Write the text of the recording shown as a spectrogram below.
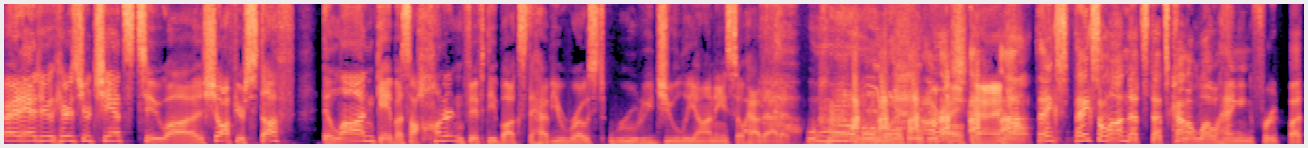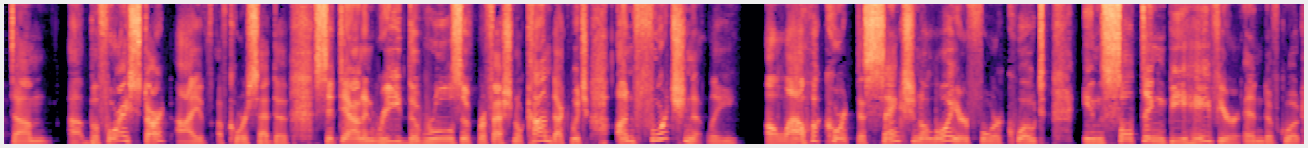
All right, Andrew, here's your chance to uh, show off your stuff. Ilan gave us 150 bucks to have you roast Rudy Giuliani, so have at it. Ooh. All right. Okay. Well, thanks, thanks, Alon. That's that's kind of low hanging fruit. But um, uh, before I start, I've of course had to sit down and read the rules of professional conduct, which unfortunately allow a court to sanction a lawyer for quote insulting behavior end of quote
